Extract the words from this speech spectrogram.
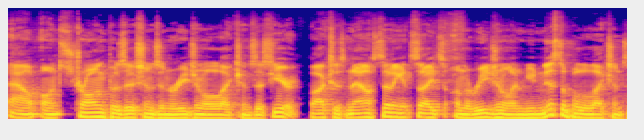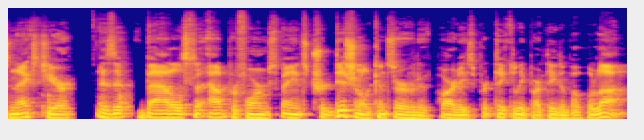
out on strong positions in regional elections this year. Vox is now setting its sights on the regional and municipal elections next year as it battles to outperform Spain's traditional conservative parties, particularly Partido Popular.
